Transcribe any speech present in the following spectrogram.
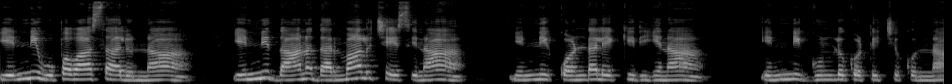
ఎన్ని ఉపవాసాలున్నా ఎన్ని దాన ధర్మాలు చేసినా ఎన్ని కొండలెక్కి దిగినా ఎన్ని గుండ్లు కొట్టించుకున్నా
